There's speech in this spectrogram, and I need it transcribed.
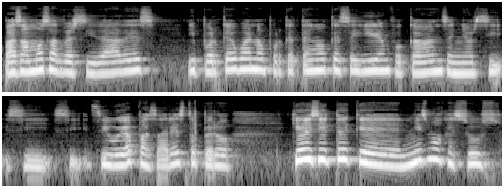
Pasamos adversidades y ¿por qué? Bueno, porque tengo que seguir enfocado en Señor si, si, si, si voy a pasar esto, pero quiero decirte que el mismo Jesús,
